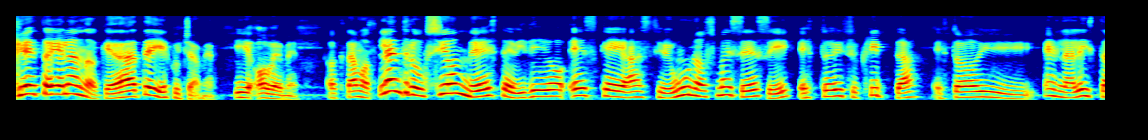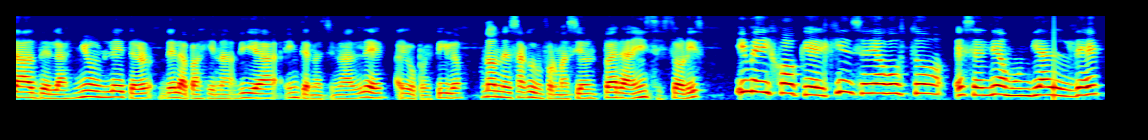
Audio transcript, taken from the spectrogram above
qué estoy hablando? Quédate y escúchame y o La introducción de este video es que hace unos meses, sí, estoy suscripta, estoy en la lista de las newsletters de la página Día Internacional de, algo por estilo, donde saco información para Insta Stories. Y me dijo que el 15 de agosto es el Día Mundial de,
